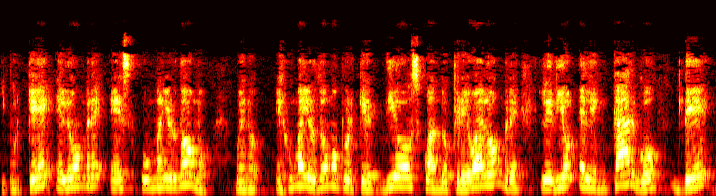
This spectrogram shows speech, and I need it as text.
¿Y por qué el hombre es un mayordomo? Bueno, es un mayordomo porque Dios cuando creó al hombre le dio el encargo de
